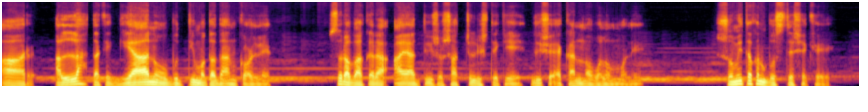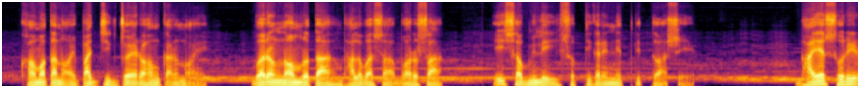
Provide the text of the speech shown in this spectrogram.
আর আল্লাহ তাকে জ্ঞান ও বুদ্ধিমতা দান করলেন। সুরাবাকেরা আয়াত দুইশো সাতচল্লিশ থেকে দুইশো একান্ন অবলম্বনে। সুমি তখন বুঝতে শেখে, ক্ষমতা নয়, বাহ্যিক জয়ের অহংকার নয়, বরং নম্রতা, ভালোবাসা, ভরসা, এই সব মিলেই সত্যিকারের নেতৃত্ব আসে। ভাইয়ের শরীর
